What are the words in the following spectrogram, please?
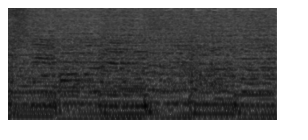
sleeping.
